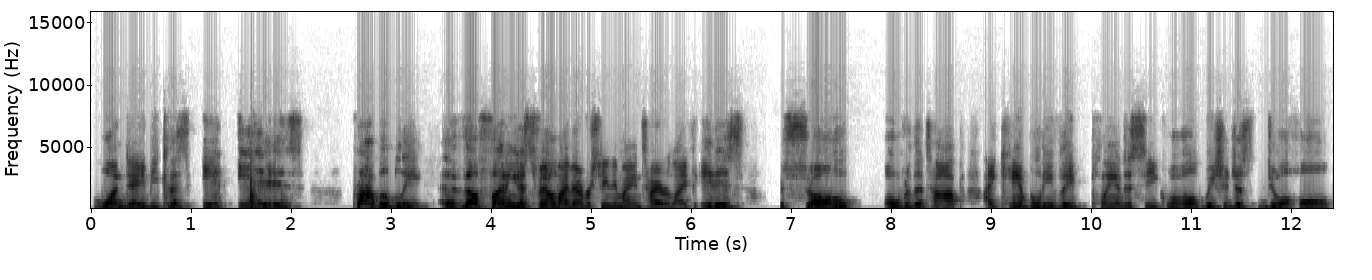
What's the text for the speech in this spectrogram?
one day because it is probably the funniest film I've ever seen in my entire life. It is so over the top. I can't believe they planned a sequel. We should just do a whole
